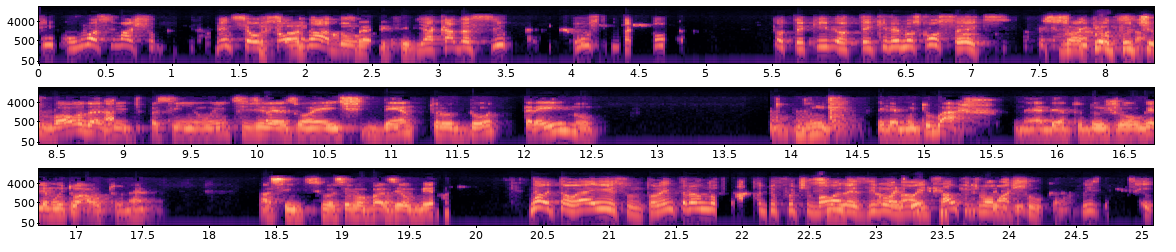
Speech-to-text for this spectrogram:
cinco, uma se machuca. Gente, se eu sou treinador e a cada cinco, um se machuca, eu tenho que, eu tenho que ver meus conceitos. Só que o futebol, Davi, tipo assim, o índice de lesões dentro do treino, ele é muito baixo, né? Dentro do jogo, ele é muito alto, né? Assim, se você for fazer o mesmo. Não, então é isso. Não estou nem entrando no fato de o futebol Sim, é lesivo ou não. A gente sabe que o futebol machuca. Sim.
